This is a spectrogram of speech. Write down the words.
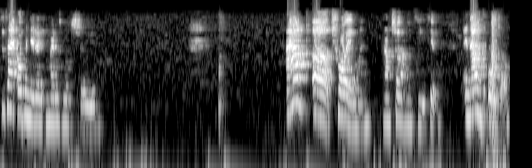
since I opened it, I might as well show you. I have a uh, Troy one, and I'll show that one to you too. And that one's though.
